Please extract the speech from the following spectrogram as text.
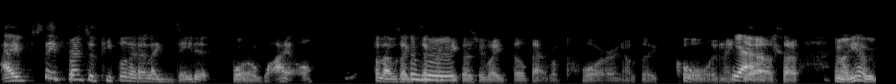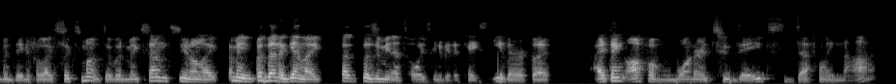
I've stayed friends with people that I like dated for a while, but that was like different Mhm. because we like built that rapport, and I was like, cool, and like Yeah. yeah, so you know, yeah, we've been dating for like six months. It would make sense, you know, like I mean, but then again, like that doesn't mean that's always going to be the case either. But I think off of one or two dates, definitely not.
